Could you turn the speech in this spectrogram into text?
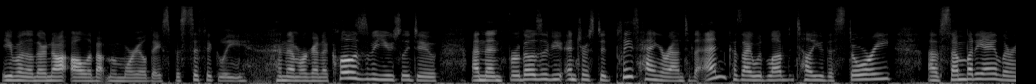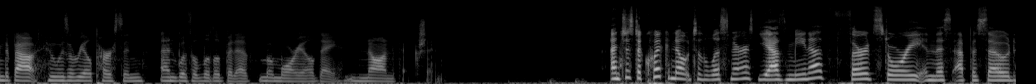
even though they're not all about Memorial Day specifically. And then we're going to close as we usually do. And then for those of you interested, please hang around to the end because I would love to tell you the story of somebody I learned about who was a real person and with a little bit of Memorial Day nonfiction. And just a quick note to the listeners Yasmina, the third story in this episode,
